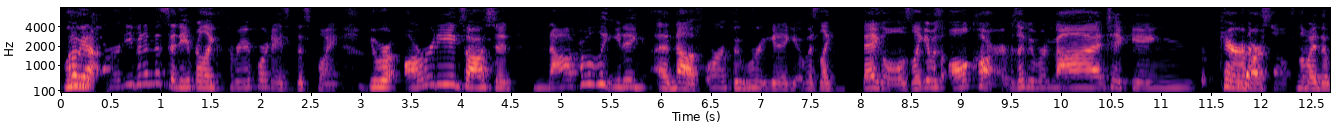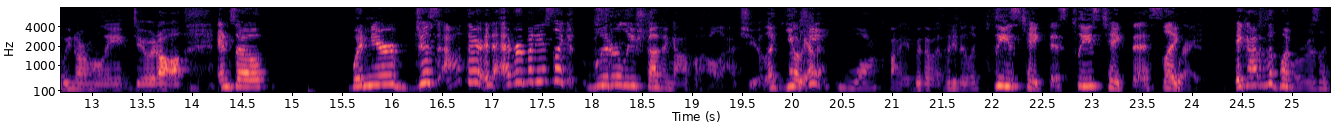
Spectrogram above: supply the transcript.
when Oh, we yeah. had already been in the city for like three or four days at this point. We were already exhausted, not probably eating enough, or if we were eating, it was like bagels, like it was all carbs, like we were not taking care of ourselves in the way that we normally do at all. And so when you're just out there and everybody's like literally shoving alcohol at you, like you Oh, can't walk by it without somebody being like, please take this, please take this. Like right. it got to the point where it was like,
